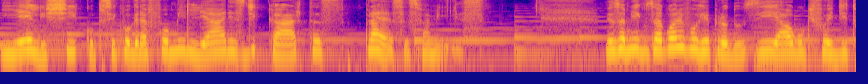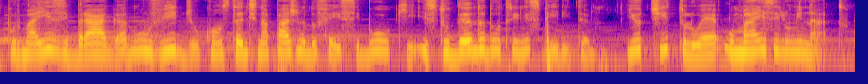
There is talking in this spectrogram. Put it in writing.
E ele, Chico, psicografou milhares de cartas para essas famílias. Meus amigos, agora eu vou reproduzir algo que foi dito por Maíse Braga num vídeo constante na página do Facebook Estudando a Doutrina Espírita. E o título é O Mais Iluminado.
